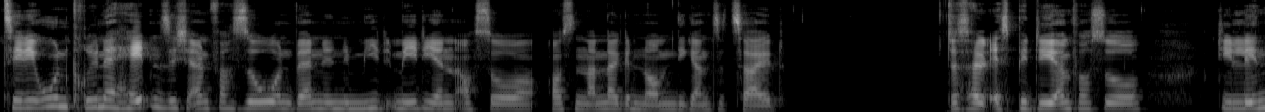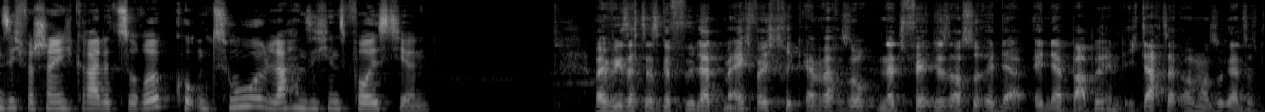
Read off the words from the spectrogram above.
CDU und Grüne haten sich einfach so und werden in den Medi- Medien auch so auseinandergenommen die ganze Zeit. Das ist halt SPD einfach so, die lehnen sich wahrscheinlich gerade zurück, gucken zu, lachen sich ins Fäustchen. Weil, wie gesagt, das Gefühl hat man echt, weil ich krieg einfach so, das ist auch so in der, in der Bubble, und ich dachte halt auch mal so ganz oft,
